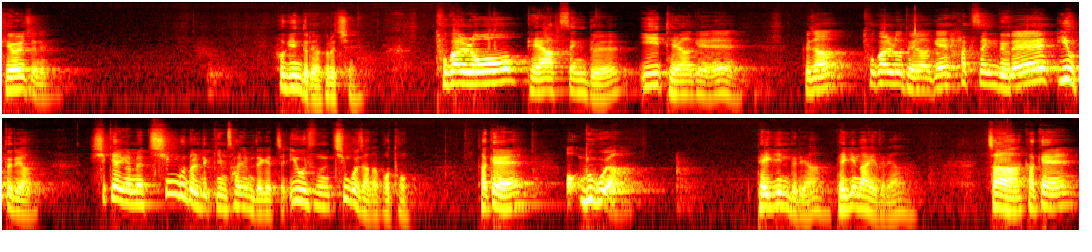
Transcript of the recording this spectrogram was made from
대열즈는 흑인들이야. 그렇지. 투갈로 대학생들 이 대학에 그죠? 투갈로 대학의 학생들의 이웃들이야. 쉽게 얘기하면 친구들 느낌 살리면 되겠지. 이웃은 친구잖아 보통. 갈게. 어 누구야? 백인들이야. 백인 아이들이야. 자 갈게.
